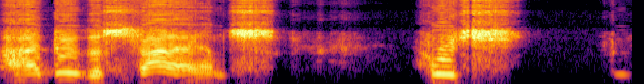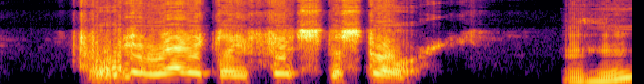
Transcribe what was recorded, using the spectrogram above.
I do the science which theoretically fits the story. Mm-hmm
